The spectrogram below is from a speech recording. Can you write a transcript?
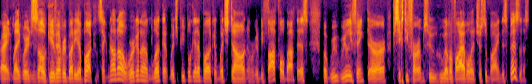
right? Like we're just, oh, give everybody a book. It's like, no, no, we're going to look at which people get a book and which don't, and we're going to be thoughtful about this. But we really think there are 60 firms who, who have a viable interest in buying this business.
